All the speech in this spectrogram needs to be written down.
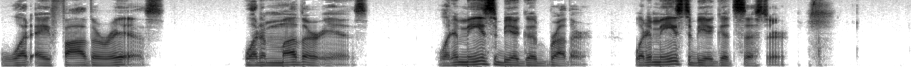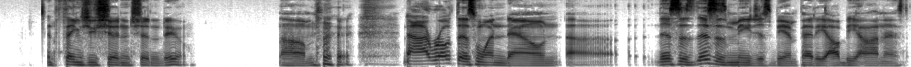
what a father is, what a mother is, what it means to be a good brother, what it means to be a good sister, things you should and shouldn't do. Um, now I wrote this one down. Uh, this is this is me just being petty. I'll be honest,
